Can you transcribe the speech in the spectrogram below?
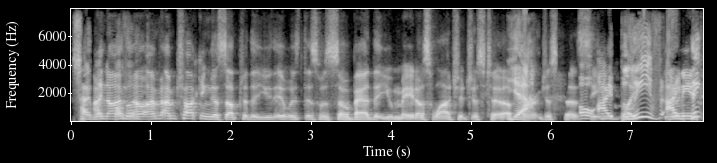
So I, I link know, both I'm, no, I'm I'm chalking this up to the you. It was this was so bad that you made us watch it just to Yeah. affirm- just to Oh, see. I like, believe. I need- think.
